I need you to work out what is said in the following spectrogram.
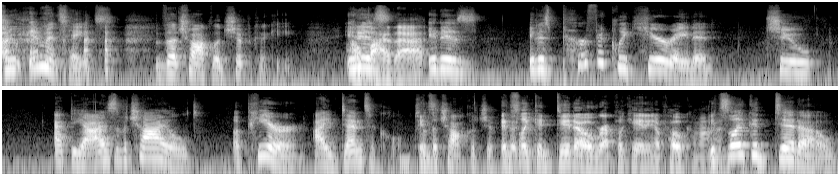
to imitate the chocolate chip cookie. It I'll is- buy that. It is, it is perfectly curated to, at the eyes of a child, appear identical to It's- the chocolate chip. Cookie. It's like a ditto replicating a Pokemon. it's like a ditto,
